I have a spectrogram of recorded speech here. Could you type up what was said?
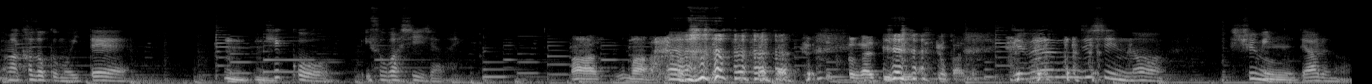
まあ、家族もいて。うんうん。結構忙しいじゃない？まあまあ。忙しいっていうのかね。自分自身の趣味ってあるの、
